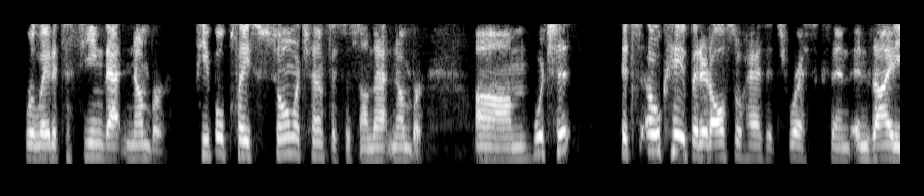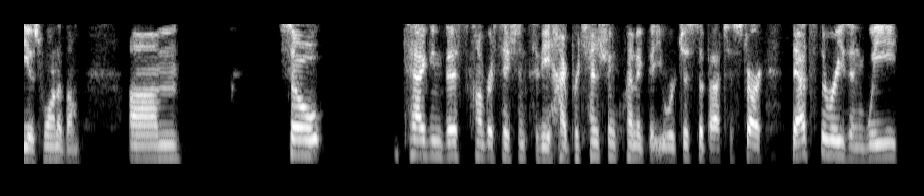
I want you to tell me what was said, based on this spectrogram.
related to seeing that number. People place so much emphasis on that number, um, which it's okay, but it also has its risks, and anxiety is one of them. Um, so tagging this conversation to the hypertension clinic that you were just about to start, that's the reason we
